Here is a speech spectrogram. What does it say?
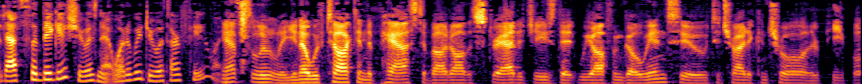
that's the big issue, isn't it? What do we do with our feelings? Absolutely. You know, we've talked in the past about all the strategies that we often go into to try to control other people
